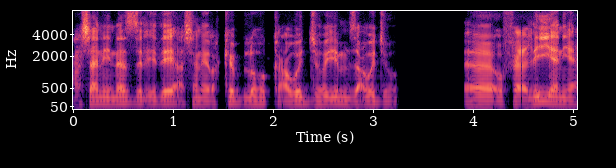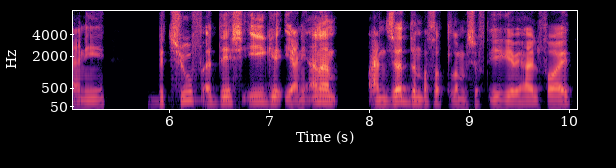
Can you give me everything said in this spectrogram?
عشان ينزل إيديه عشان يركب له hook على وجهه يمزع وجهه. آه وفعليا يعني بتشوف قديش ايجا يعني أنا عن جد انبسطت لما شفت إيجا بهاي ال fight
